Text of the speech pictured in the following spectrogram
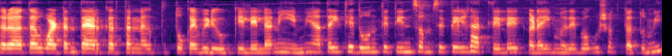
तर आता वाटण तयार करताना तो काही व्हिडिओ केलेला नाही आहे मी आता इथे दोन ते तीन चमचे तेल घातलेले आहे कढाईमध्ये बघू शकता तुम्ही.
